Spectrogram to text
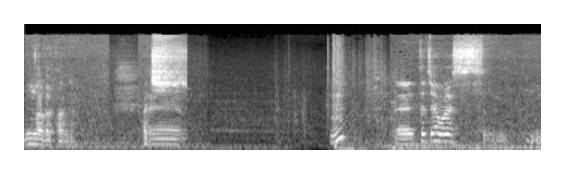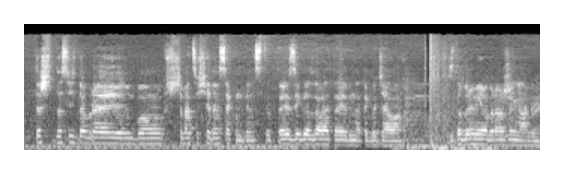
No dokładnie. Choć E, hmm? e, to działo jest też dosyć dobre, bo strzela co 7 sekund, więc to, to jest jego zaleta jedyna tego działa. Z dobrymi obrażeniami.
